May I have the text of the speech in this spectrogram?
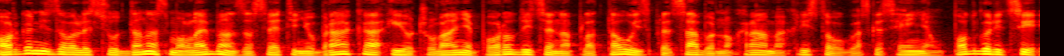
organizovali su danas moleban za svetinju braka i očuvanje porodice na platovu ispred sabornog hrama Hristovog vaskesenja u Podgorici.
